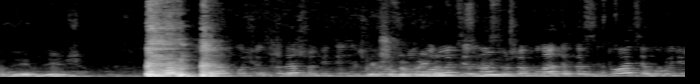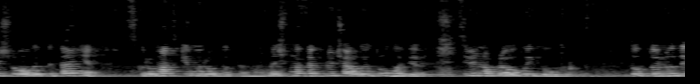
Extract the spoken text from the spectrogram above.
Андрія Андрійовича. Я хочу сказати, що в Якщо ми приймемо році у нас зміни. вже була така ситуація, ми вирішували питання з громадськими роботами. Значить, ми заключали договір, цивільно-правовий договір. Тобто люди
